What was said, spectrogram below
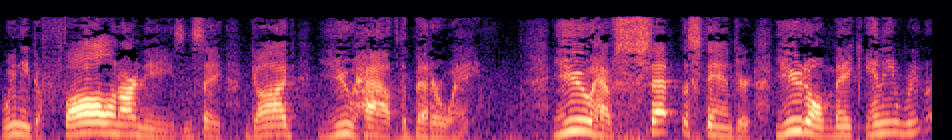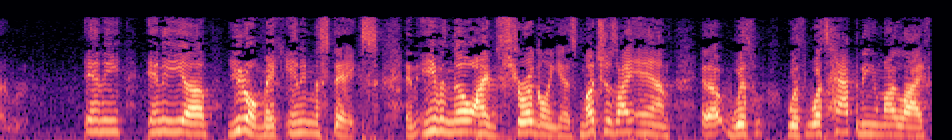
We need to fall on our knees and say, God, you have the better way. You have set the standard. You don't make any any any uh, you don't make any mistakes. And even though I'm struggling as much as I am uh, with with what's happening in my life,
